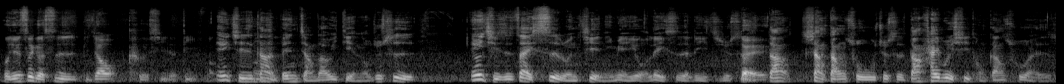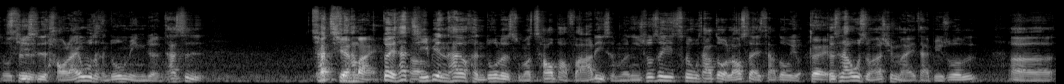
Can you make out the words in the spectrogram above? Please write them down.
我觉得这个是比较可惜的地方。因为其实刚才被人讲到一点哦，就是因为其实，在四轮界里面也有类似的例子，就是当像当初就是当 Hybrid 系统刚出来的时候，其实好莱坞的很多名人他是他钱买，对他，嗯即便他有很多的什么超跑、法拉利什么，你说这些车物他都有，劳斯莱斯他都有，对。可是他为什么要去买一台，比如说呃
